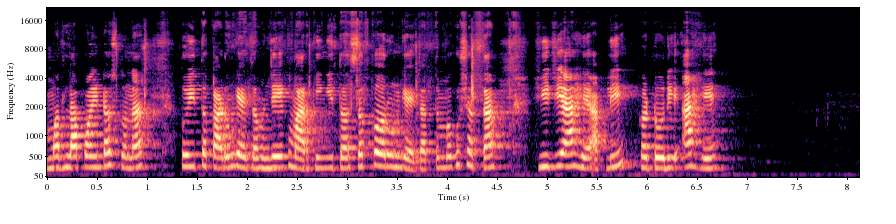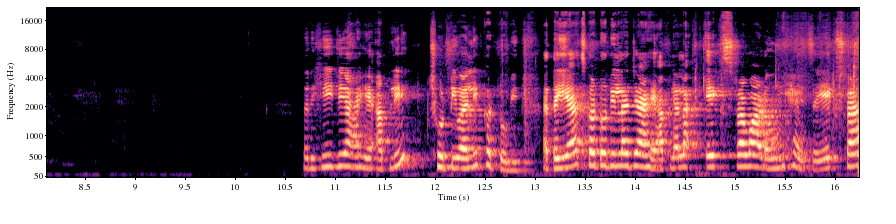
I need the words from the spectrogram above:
मधला पॉईंट असतो ना तो इथं काढून घ्यायचा. म्हणजे एक मार्किंग इथं असं करून घ्यायचा. तुम्ही बघू शकता ही जी आहे आपली कटोरी आहे तर ही जी आहे आपली छोटीवाली कटोरी. आता याच कटोरीला जे आहे आपल्याला एक्स्ट्रा वाढवून घ्यायचं एक्स्ट्रा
